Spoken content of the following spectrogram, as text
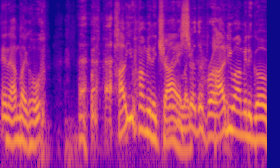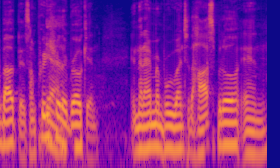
And I'm like, "Oh, how do you want me to try? Like, sure they're How do you want me to go about this? I'm pretty Yeah. sure they're broken." And then I remember we went to the hospital, and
